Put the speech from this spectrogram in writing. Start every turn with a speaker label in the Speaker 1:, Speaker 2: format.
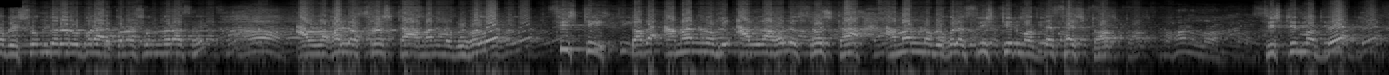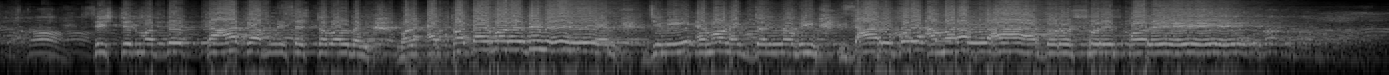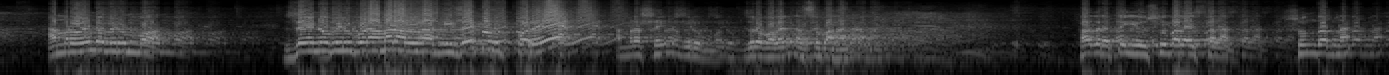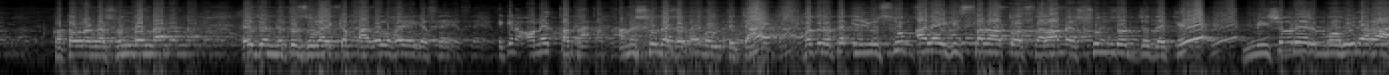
Speaker 1: নবী সুন্দরের উপর আর কোন সুন্দর আছে? আল্লাহ হলো স্রষ্টা আমার নবী হলো সৃষ্টি। তবে আমার নবী আল্লাহ হলো স্রষ্টা আমার নবী হলো সৃষ্টির মধ্যে শ্রেষ্ঠ। সৃষ্টির মধ্যে? সৃষ্টির মধ্যে কাকে আপনি শ্রেষ্ঠ বলবেন? বলে এক কথায় বলে দিবেন যিনি এমন একজন নবী যার উপরে আমার আল্লাহ দরুদ শরীফ পড়ে। আমরা ওই নবীর উম্মত। যে নবীর উপর আমার আল্লাহ নিজে দরুদ পড়ে, আমরা সেই নবীর উম্মত। যারা বলেন না সুবাহান হযরত ইউসুফ আলাইহিস সুন্দর না? কথা বলেন না, সুন্দর না? এই জন্য তো জুলাইকা পাগল হয়ে গেছে। এখানে অনেক কথা। আমি সোজা কথা বলতে চাই। হজরত ইউসুফ আলাইহিসালামের সৌন্দর্য দেখে মিশরের মহিলারা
